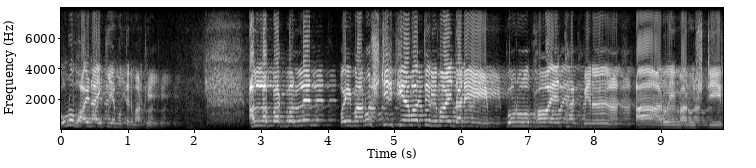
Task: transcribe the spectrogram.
কোনো ভয় নাই কিয়ামতের মাঠে। আল্লাহ পাক বললেন, ওই মানুষটির কিয়ামতের ময়দানে কোনো ভয় থাকবে না। আর ওই মানুষটির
